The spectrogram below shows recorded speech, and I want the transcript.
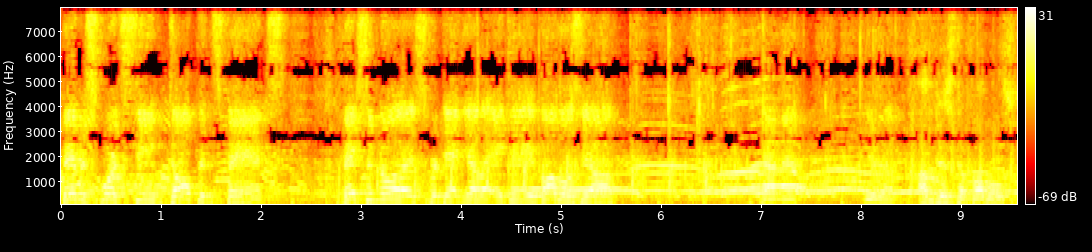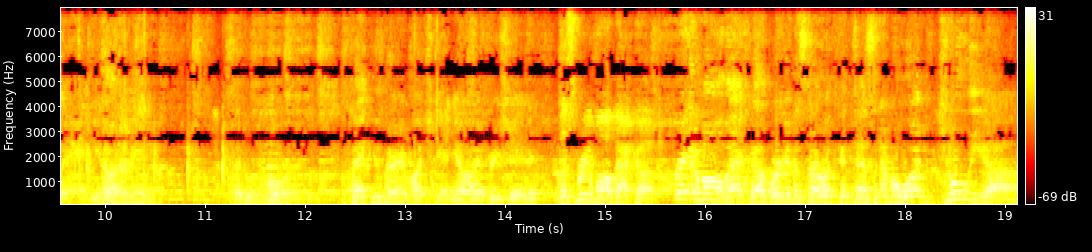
Favorite sports team, Dolphins fans. Make some noise for Daniela, aka Bubbles, y'all. Yeah, man. You're up. I'm just a Bubbles fan, you know what I mean? Good Lord. Thank you very much, Danielle. I appreciate it. Let's bring them all back up. Bringing them all back up. We're going to start with contestant number one, Julia.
